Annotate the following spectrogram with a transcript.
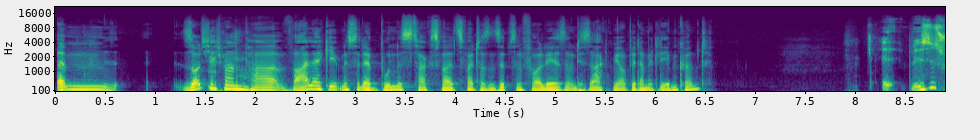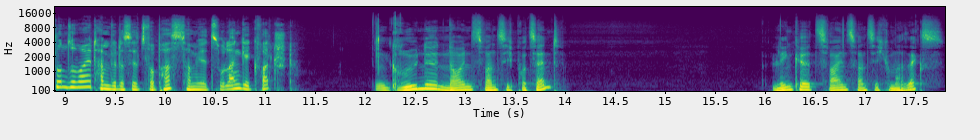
Ähm, sollte ich euch mal ein paar Wahlergebnisse der Bundestagswahl 2017 vorlesen und ihr sagt mir, ob ihr damit leben könnt? Äh, ist es schon soweit? Haben wir das jetzt verpasst? Haben wir jetzt so lange gequatscht? Grüne 29 Prozent, Linke 22,6,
